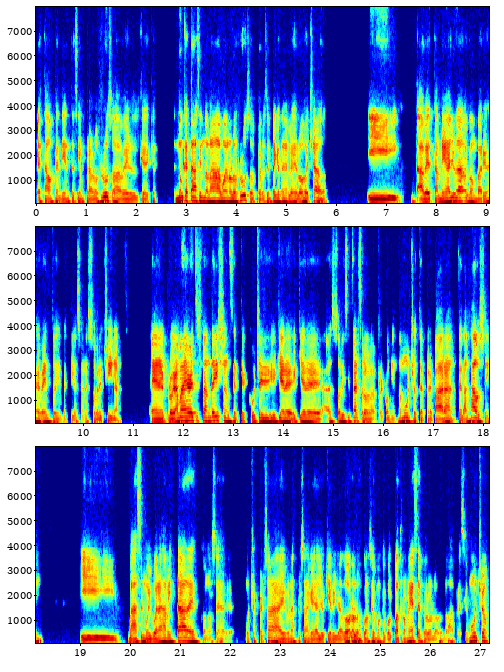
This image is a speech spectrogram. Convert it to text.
estamos pendientes siempre a los rusos, a ver que, que nunca están haciendo nada bueno los rusos, pero siempre hay que tenerles el ojo echado. Y a ver, también he ayudado con varios eventos e investigaciones sobre China. En el programa de Heritage Foundation, si el que escucha y quiere, quiere solicitar, se lo recomiendo mucho. Te preparan, te dan housing y vas a hacer muy buenas amistades, conoces muchas personas. Hay unas personas que ya yo quiero y yo adoro, los he conocido como que por cuatro meses, pero los, los aprecio mucho.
